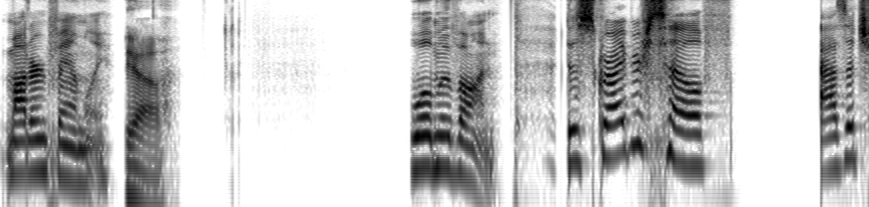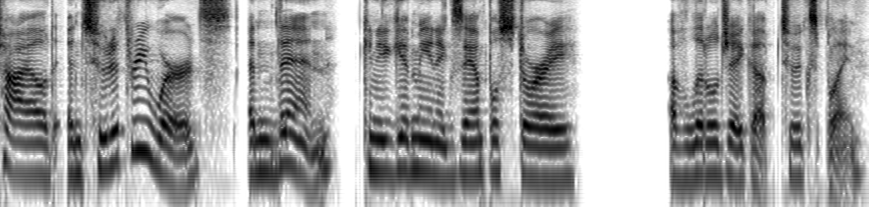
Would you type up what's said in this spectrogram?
Modern family. yeah. We'll move on. Describe yourself as a child in two to three words, and then can you give me an example story of little Jacob to explain?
